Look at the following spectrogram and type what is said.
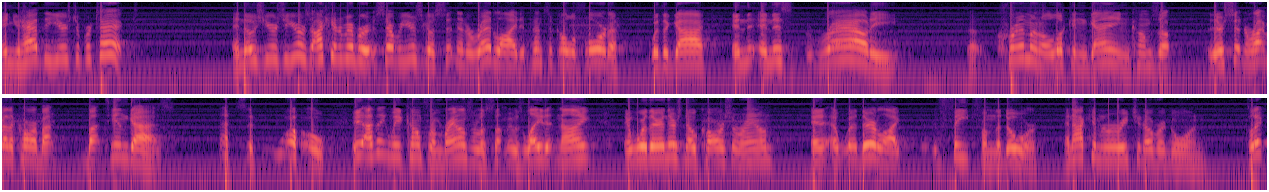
and you have the years to protect. And those years are yours. I can remember several years ago sitting at a red light at Pensacola, Florida, with a guy, and, and this rowdy, uh, criminal looking gang comes up. They're sitting right by the car, about, about 10 guys. I said, Whoa. I think we had come from Brownsville or something. It was late at night, and we're there, and there's no cars around. And uh, they're like feet from the door. And I came reaching over going, click.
